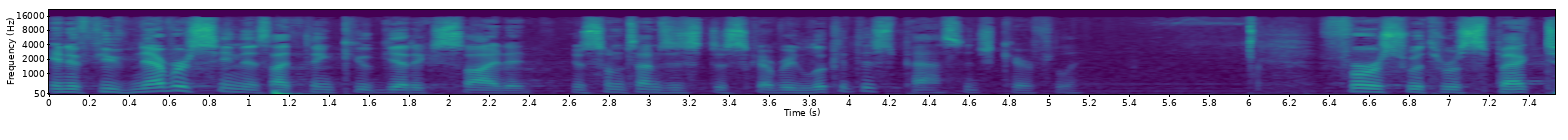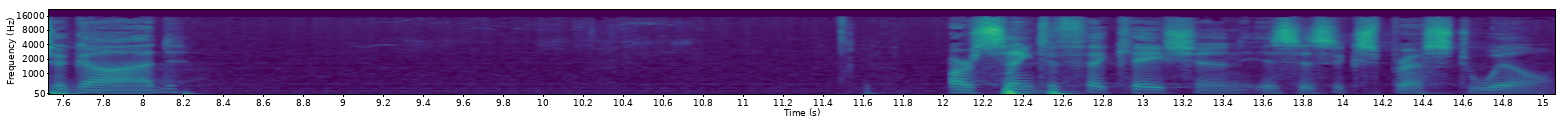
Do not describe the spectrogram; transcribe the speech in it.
And if you've never seen this, I think you'll get excited. You know, sometimes it's discovery. Look at this passage carefully. First, with respect to God, our sanctification is His expressed will.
